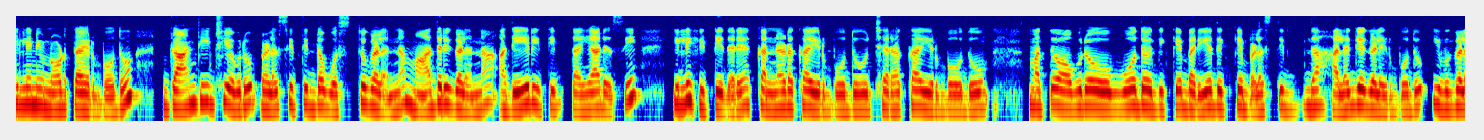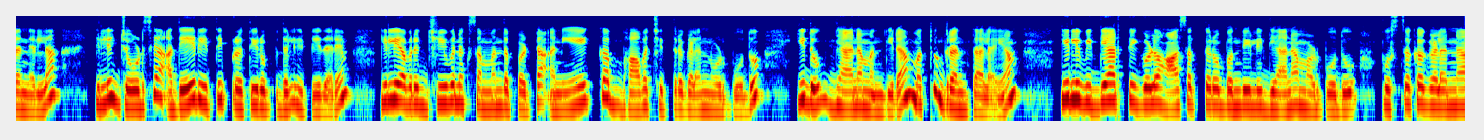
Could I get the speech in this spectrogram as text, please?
ಇಲ್ಲಿ ನೀವು ನೋಡ್ತಾ ಇರ್ಬೋದು, ಗಾಂಧೀಜಿಯವರು ಬಳಸುತ್ತಿದ್ದ ವಸ್ತುಗಳನ್ನು, ಮಾದರಿಗಳನ್ನು ಅದೇ ರೀತಿ ತಯಾರಿಸಿ ಇಲ್ಲಿ ಇಟ್ಟಿದ್ದಾರೆ. ಕನ್ನಡಕ ಇರ್ಬೋದು, ಚರಕ ಇರ್ಬೋದು ಮತ್ತು ಅವರು ಓದೋದಕ್ಕೆ, ಬರೆಯೋದಕ್ಕೆ ಬಳಸ್ತಿದ್ದ ಹಲಗೆಗಳಿರ್ಬೋದು, ಇವುಗಳನ್ನೆಲ್ಲ ಇಲ್ಲಿ ಜೋಡಿಸಿ ಅದೇ ರೀತಿ ಪ್ರತಿರೂಪದಲ್ಲಿ ಇಟ್ಟಿದ್ದಾರೆ. ಇಲ್ಲಿ ಅವರ ಜೀವನಕ್ಕೆ ಸಂಬಂಧಪಟ್ಟ ಅನೇಕ ಭಾವಚಿತ್ರಗಳನ್ನು ನೋಡ್ಬೋದು. ಇದು ಜ್ಞಾನ ಮಂದಿರ ಮತ್ತು ಗ್ರಂಥಾಲಯ. ಇಲ್ಲಿ ವಿದ್ಯಾರ್ಥಿಗಳು ಆಸಕ್ತರು ಬಂದು ಇಲ್ಲಿ ಧ್ಯಾನ ಮಾಡ್ಬೋದು. ಪುಸ್ತಕಗಳನ್ನು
